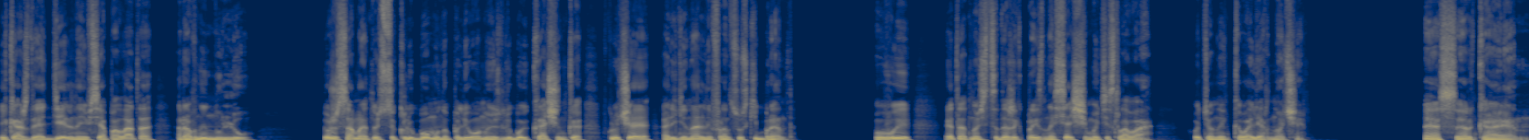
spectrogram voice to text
и каждый отдельно, и вся палата равны нулю. То же самое относится к любому Наполеону из любой Кащенко, включая оригинальный французский бренд. Увы, это относится даже к произносящему эти слова, хоть он и кавалер ночи. СРКН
